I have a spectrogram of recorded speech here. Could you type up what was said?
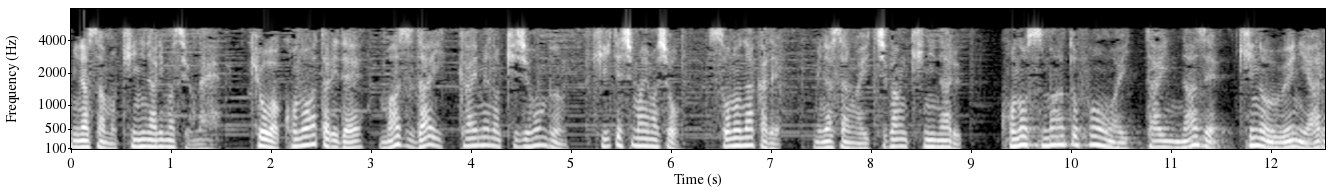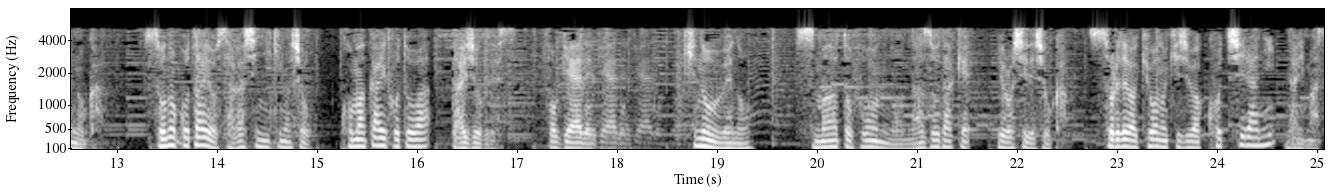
皆さんも気になりますよね。今日はこの辺りで、まず第1回目の記事本文聞いてしまいましょう。その中で皆さんが一番気になる、このスマートフォンは一体なぜ木の上にあるのか、その答えを探しに行きましょう。細かいことは大丈夫です。Forget it. 木の上のスマートフォンの謎だけよろしいでしょうか。それでは今日の記事はこちらになります。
